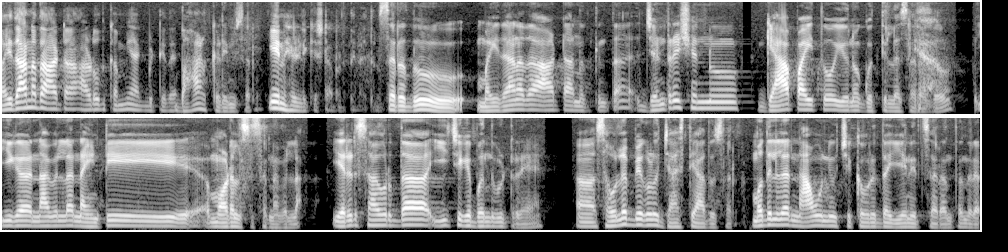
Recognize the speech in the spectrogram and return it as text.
ಮೈದಾನದ ಆಟ ಆಡೋದು ಕಮ್ಮಿ ಆಗಿಬಿಟ್ಟಿದೆ. ಭಾಳ ಕಡಿಮೆ ಸರ್. ಏನು ಹೇಳಲಿಕ್ಕೆ ಇಷ್ಟಪಡ್ತೀರಾ ಸರ್ ಅದು ಮೈದಾನದ ಆಟ ಅನ್ನೋದಕ್ಕಿಂತ ಜನ್ರೇಷನ್ನು ಗ್ಯಾಪ್ ಆಯಿತೋ ಏನೋ ಗೊತ್ತಿಲ್ಲ ಸರ್ ಅದು. ಈಗ ನಾವೆಲ್ಲ ನೈಂಟಿ ಮಾಡೆಲ್ಸ್ ಸರ್ ನಾವೆಲ್ಲ. ಎರಡು ಸಾವಿರದ ಈಚೆಗೆ ಬಂದುಬಿಟ್ರೆ ಸೌಲಭ್ಯಗಳು ಜಾಸ್ತಿ ಆದವು ಸರ್. ಮೊದಲೆಲ್ಲ ನಾವು ನೀವು ಚಿಕ್ಕವರಿದ್ದಾಗ ಏನಿತ್ತು ಸರ್ ಅಂತಂದರೆ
